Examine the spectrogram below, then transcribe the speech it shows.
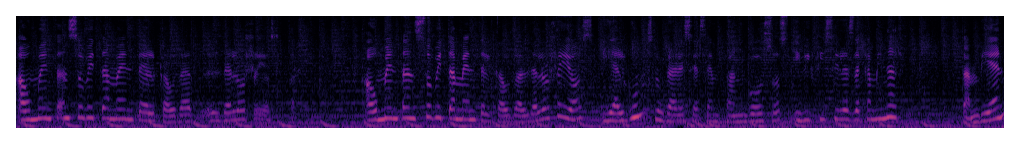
Aumentan súbitamente el caudal de los ríos. Aumentan súbitamente el caudal de los ríos y algunos lugares se hacen fangosos y difíciles de caminar. También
